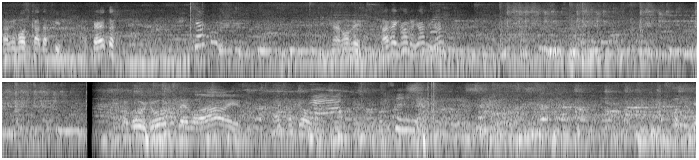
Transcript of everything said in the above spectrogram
Tava enroscada a ficha. Aperta. Não vamos ver. Vai, vai, joga, joga, joga. Acabou o jogo, Eloá aí. Vai, chapéu. Sim. Bota aqui.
